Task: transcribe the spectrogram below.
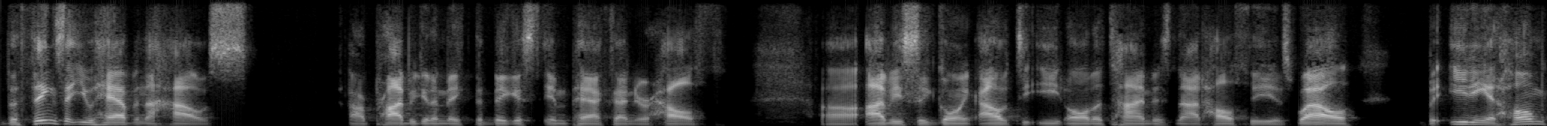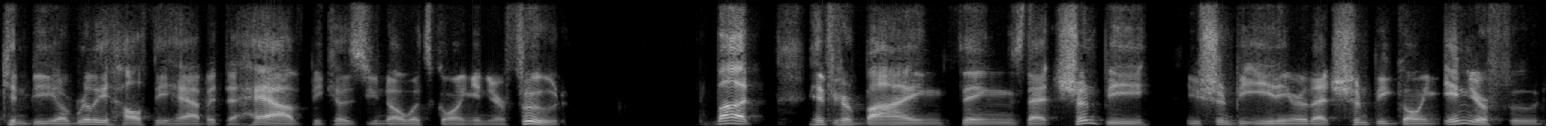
the things that you have in the house are probably going to make the biggest impact on your health. Uh, obviously, going out to eat all the time is not healthy as well, but eating at home can be a really healthy habit to have because you know what's going in your food. But if you're buying things that shouldn't be, you shouldn't be eating or that shouldn't be going in your food,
